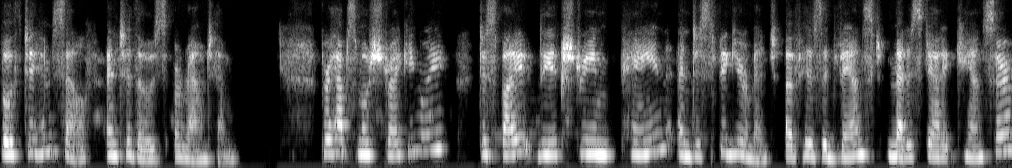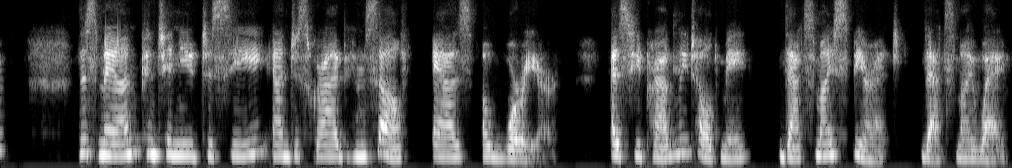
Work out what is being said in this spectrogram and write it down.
both to himself and to those around him. Perhaps most strikingly, despite the extreme pain and disfigurement of his advanced metastatic cancer, this man continued to see and describe himself as a warrior. As he proudly told me, that's my spirit. That's my way.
